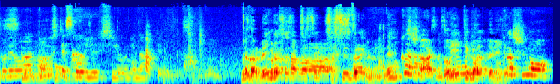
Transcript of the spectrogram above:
それはどうしてそういう仕様になってるんですかね。だから連クラ携さサバさせさせづらいんだよね。昔のあれどういうことネイティブだったら昔の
